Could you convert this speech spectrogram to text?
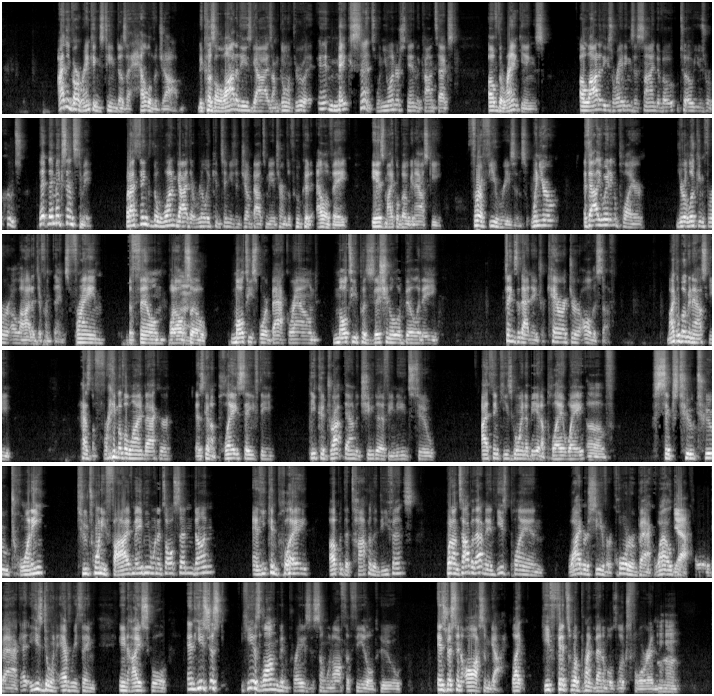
I think our rankings team does a hell of a job because a lot of these guys, I'm going through it, and it makes sense when you understand the context of the rankings. A lot of these ratings assigned to, to OU's recruits, they, they make sense to me. But I think the one guy that really continues to jump out to me in terms of who could elevate is Michael Boganowski for a few reasons. When you're evaluating a player, you're looking for a lot of different things frame, the film, but also multi sport background, multi positional ability, things of that nature, character, all this stuff. Michael Boganowski has the frame of a linebacker, is going to play safety. He could drop down to cheetah if he needs to. I think he's going to be at a play weight of 6'2, 220, 225 maybe when it's all said and done. And he can play up at the top of the defense. But on top of that, man, he's playing wide receiver, quarterback, wildcat yeah. Quarterback. He's doing everything in high school. And he's just, he has long been praised as someone off the field who is just an awesome guy. Like he fits what Brent Venables looks for. And mm-hmm.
